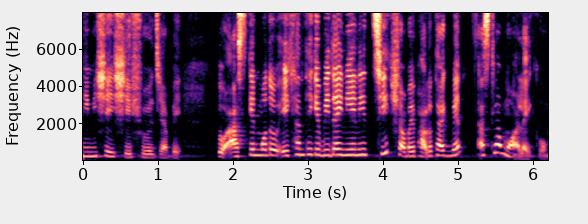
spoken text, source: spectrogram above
নিমিষেই শেষ হয়ে যাবে। তো আজকের মতো এখান থেকে বিদায় নিয়ে নিচ্ছি। সবাই ভালো থাকবেন। আসসালামু আলাইকুম।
